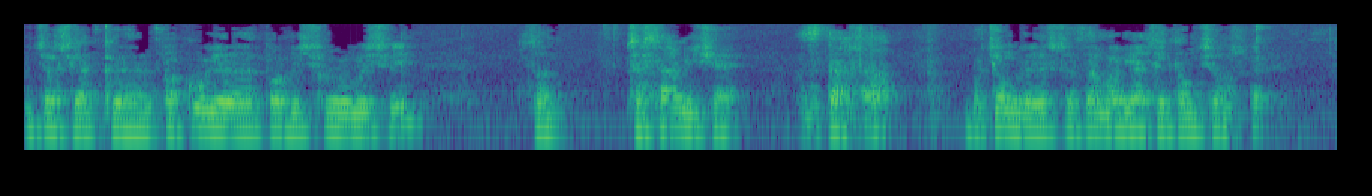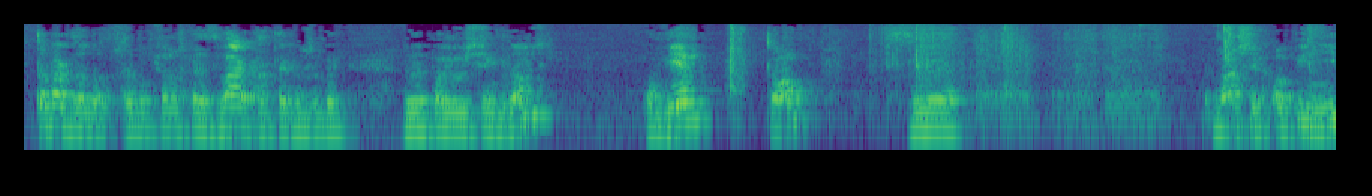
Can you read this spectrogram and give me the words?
Chociaż jak e, pakuję powieść Król Myśli, co czasami się zdarza, bo ciągle jeszcze zamawiacie tą książkę, to bardzo dobrze, bo książka jest warta tego, żeby, żeby po nią sięgnąć. To wiem to z Waszych opinii.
